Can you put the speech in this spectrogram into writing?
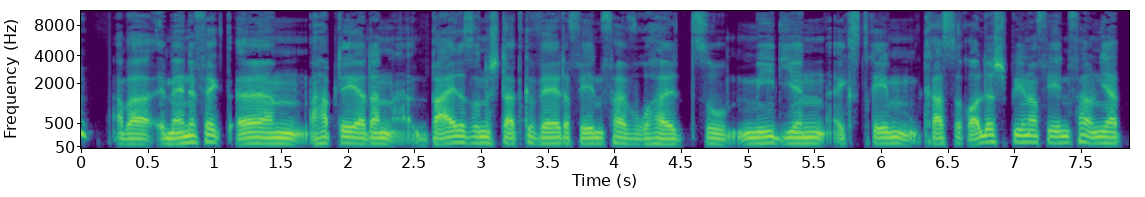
Aber im Endeffekt ähm, habt ihr ja dann beide so eine Stadt gewählt, auf jeden Fall, wo halt so Medien extrem krasse Rolle spielen auf jeden Fall. Und ihr habt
